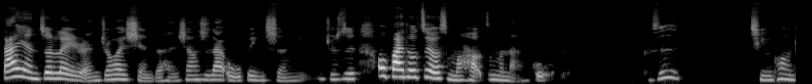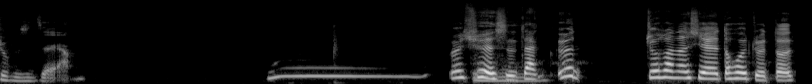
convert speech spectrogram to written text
导演这类人就会显得很像是在无病呻吟，就是哦，拜托，这有什么好这么难过的？可是情况就不是这样。嗯，因为确实在，因为就算那些都会觉得，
